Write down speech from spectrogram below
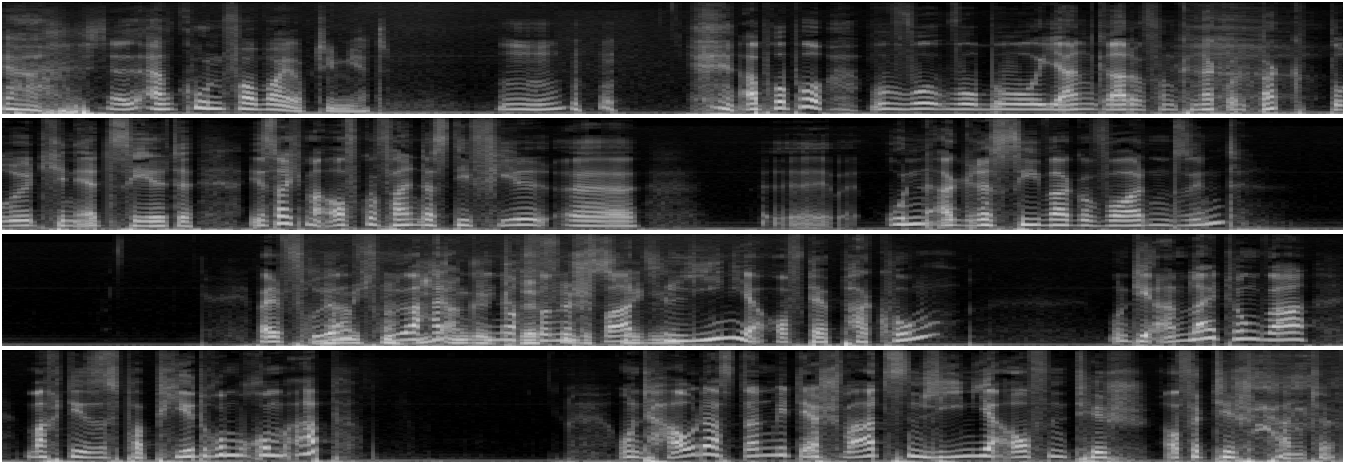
ja am Kuchen vorbei optimiert. Mhm. Apropos, wo, wo, wo, Jan gerade von Knack- und Backbrötchen erzählte, ist euch mal aufgefallen, dass die viel äh, äh, unaggressiver geworden sind? Weil früher, früher hatten die noch so eine schwarze deswegen. Linie auf der Packung und die Anleitung war, mach dieses Papier drumrum ab und hau das dann mit der schwarzen Linie auf den Tisch, auf die Tischkante,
